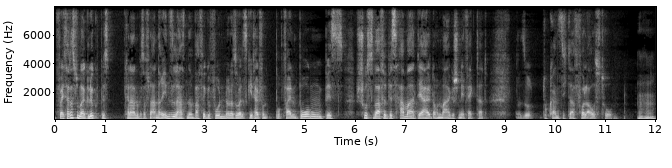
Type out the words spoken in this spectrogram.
vielleicht hattest du mal Glück, bist, keine Ahnung, bist auf eine andere Insel, hast eine Waffe gefunden oder so, weil es geht halt von Pfeil und Bogen bis Schusswaffe bis Hammer, der halt noch einen magischen Effekt hat. Also du kannst dich da voll austoben. Mhm.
